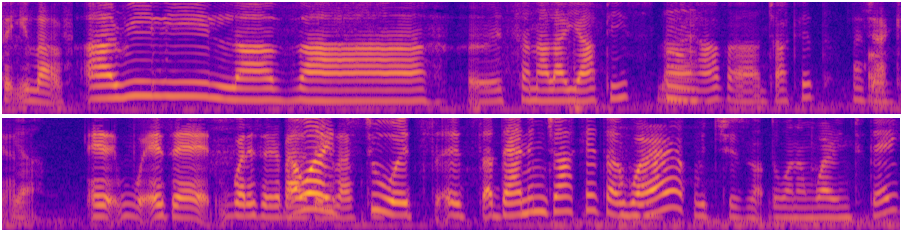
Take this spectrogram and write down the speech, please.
that you love. I really love uh, it's an Alaïa piece that I have a jacket Mm. A Oh, jacket. yeah It, is it? What is it about? Oh, well, it's love? two. It's it's a denim jacket I mm-hmm. wear, which is not the one I'm wearing today,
